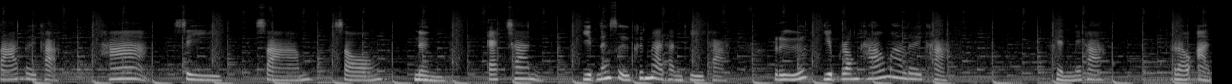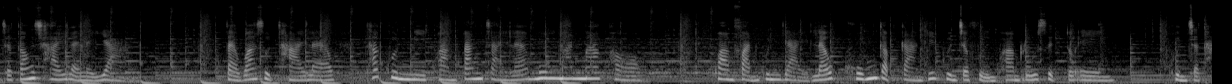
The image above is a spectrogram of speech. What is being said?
ตาร์ทเลยค่ะ 5 4 3 2 1แอคชั่นหยิบหนังสือขึ้นมาทันทีค่ะ หรือหยิบรองเท้ามาเลยค่ะ เห็นไหมคะ เราอาจจะต้องใช้หลาย ๆ อย่าง แต่ว่าสุดท้ายแล้ว ถ้าคุณมีความตั้งใจและมุ่งมั่นมากพอ ความฝันคุณใหญ่แล้วคุ้มกับการที่คุณจะฝืนความรู้สึกตัวเอง คุณจะท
